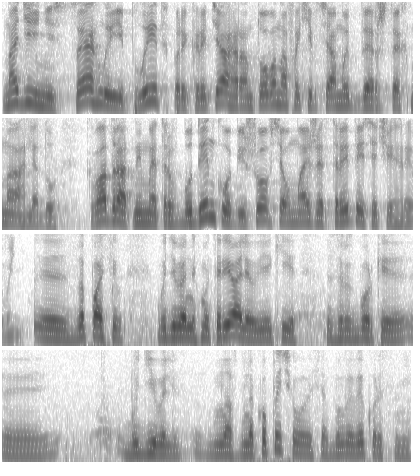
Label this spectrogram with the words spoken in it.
Надійність цегли і плит, перекриття гарантована фахівцями Держтехнагляду. Квадратний метр в будинку обійшовся у майже 3 тисячі гривень. Е, з запасів будівельних матеріалів, які з розборки е, будівель у нас накопичувалися, були використані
